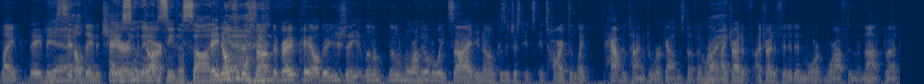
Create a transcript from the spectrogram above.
like they they sit all day in a chair in the they dark. don't see the sun. They don't see the sun. They're very pale. They're usually a little little more on the overweight side, you know, because it just it's it's hard to like have the time to work out and stuff like that. I try to I try to fit it in more more often than not, but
